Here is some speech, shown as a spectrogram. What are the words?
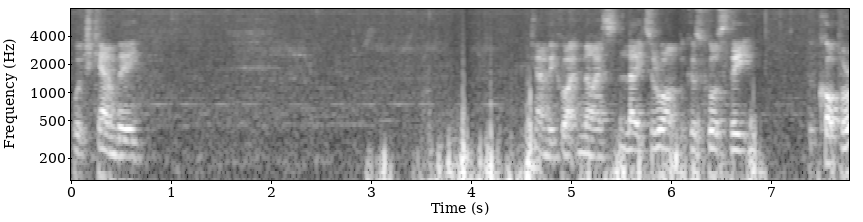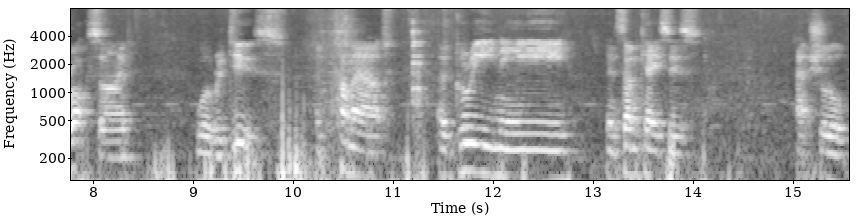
which can be can be quite nice later on because of course the, the copper oxide will reduce and come out a greeny in some cases actual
